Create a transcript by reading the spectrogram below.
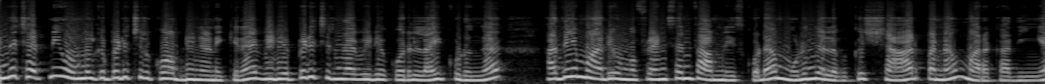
இந்த சட்னி உங்களுக்கு பிடிச்சிருக்கும் அப்படின்னு நினைக்கிறேன். வீடியோ பிடிச்சிருந்தா வீடியோக்கு ஒரு லைக் கொடுங்க. அதே மாதிரி உங்கள் ஃப்ரெண்ட்ஸ் அண்ட் ஃபேமிலிஸ் கூட முடிஞ்ச அளவுக்கு ஷேர் பண்ண மறக்காதீங்க.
